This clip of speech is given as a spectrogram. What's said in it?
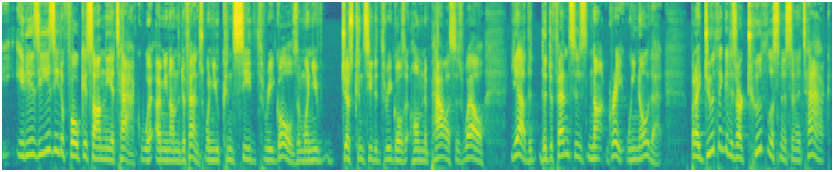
it is easy to focus on the attack. I mean, on the defense when you concede three goals, and when you've just conceded three goals at home to Palace as well. Yeah, the, the defense is not great. We know that, but I do think it is our toothlessness in attack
